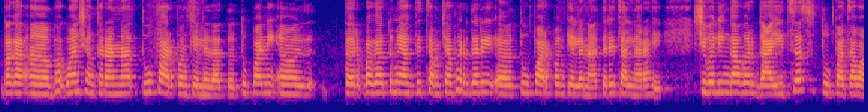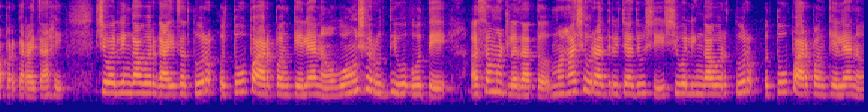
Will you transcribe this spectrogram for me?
बघा भगवान शंकरांना तूप अर्पण केलं जातं. तुपाने तर बघा तुम्ही अगदी चमच्याभर जरी तूप अर्पण केलं ना तरी चालणार आहे. शिवलिंगावर गाईचंच तुपाचा वापर करायचा आहे. शिवलिंगावर गाईचं तूर तूप अर्पण केल्यानं वंशवृद्धी हो, होते असं म्हटलं जातं. महाशिवरात्रीच्या दिवशी शिवलिंगावर तूर तूप अर्पण केल्यानं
